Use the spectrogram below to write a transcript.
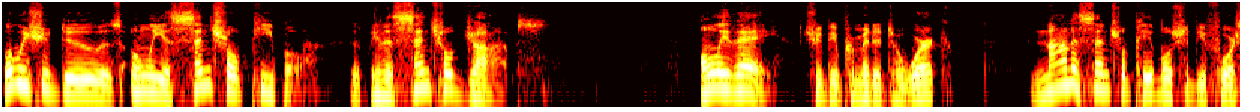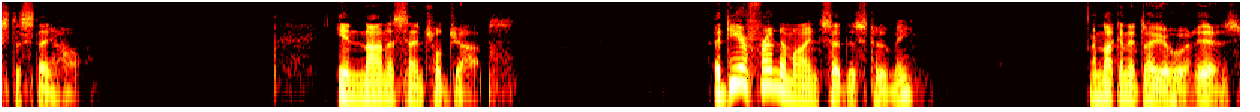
what we should do is only essential people in essential jobs, only they should be permitted to work. Non essential people should be forced to stay home in non essential jobs. A dear friend of mine said this to me. I'm not going to tell you who it is.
